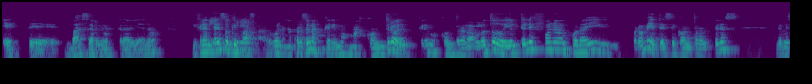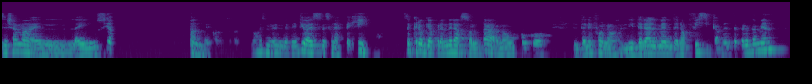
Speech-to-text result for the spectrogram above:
este, va a ser nuestra vida, ¿no? Y frente a eso, ¿qué pasa? Bueno, las personas queremos más control, queremos controlarlo todo, y el teléfono por ahí promete ese control, pero es lo que se llama la ilusión de control. En definitiva, es, un espejismo entonces creo que aprender a soltar, ¿no? Un poco el teléfono, literalmente, no físicamente, pero también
